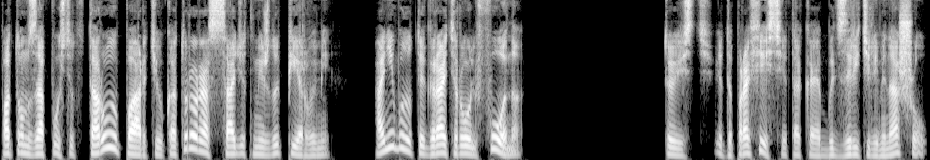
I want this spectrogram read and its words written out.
Потом запустят вторую партию, которую рассадят между первыми. Они будут играть роль фона». «То есть это профессия такая, быть зрителями на шоу?»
